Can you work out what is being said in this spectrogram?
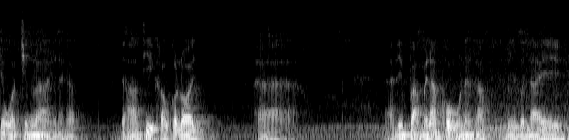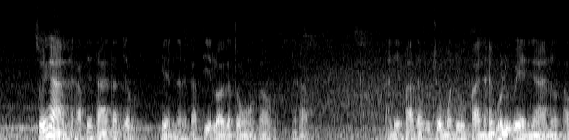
จังหวัดเชียงรายนะครับ สถานที่เขาก็ลอยออริมฝั่งแม่น้ำโขงนะครับ มีบันไดสวยงามนะครับ ที่ท้ายท่านจะเห็นนะครับ ที่ลอยกระทงของเขานะครับ อันนี้พาท่านผู้ชมมาดูภายในบริเวณงานของเขา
